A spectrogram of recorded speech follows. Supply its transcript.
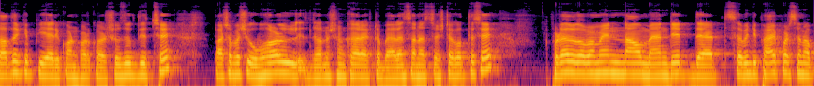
তাদেরকে পিআরে কনভার্ট করার সুযোগ দিচ্ছে। পাশাপাশি ওভারঅল জনসংখ্যার একটা ব্যালেন্স আনার চেষ্টা করতেছে। Federal government now mandate that seventy five percent of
